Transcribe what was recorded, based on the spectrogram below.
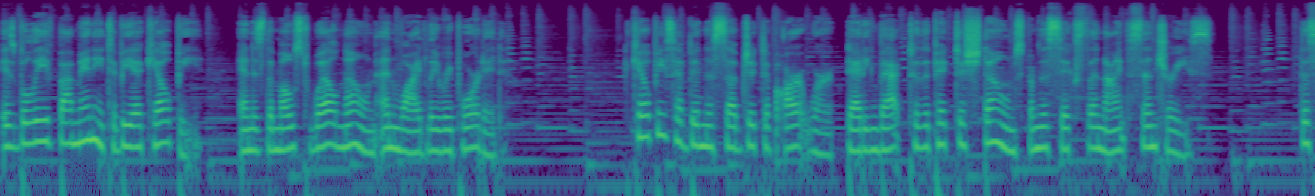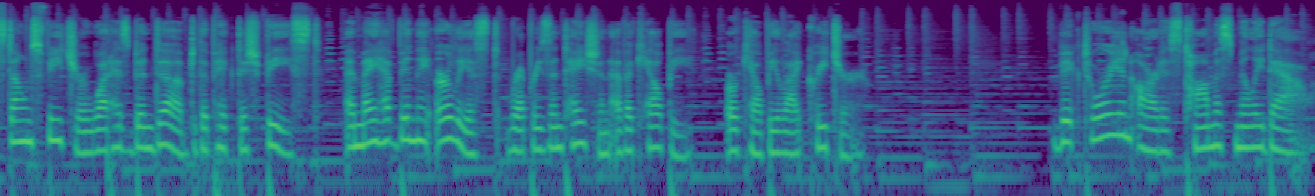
is believed by many to be a Kelpie and is the most well known and widely reported. Kelpies have been the subject of artwork dating back to the Pictish stones from the 6th and 9th centuries. The stones feature what has been dubbed the Pictish Beast and may have been the earliest representation of a Kelpie or Kelpie like creature. Victorian artist Thomas Millie Dow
